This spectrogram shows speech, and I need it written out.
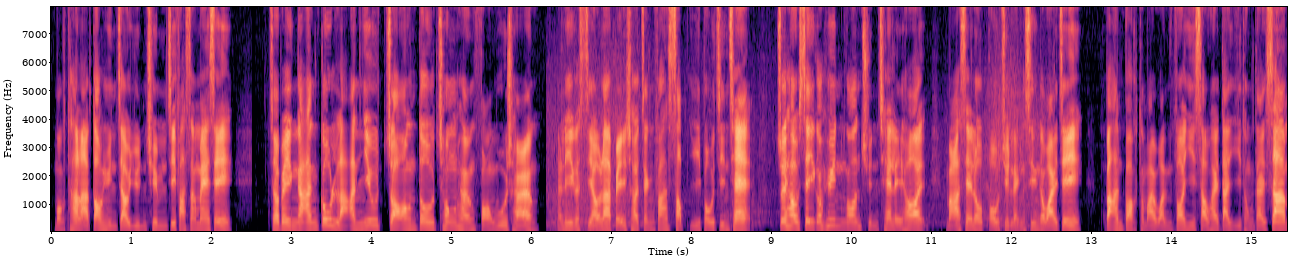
莫塔拿當然就完全唔知發生咩事。就被晏高攔腰撞到衝向防護牆。喺呢個時候啦，比賽剩翻十二部戰車，最後四個圈安全車離開，馬些路保住領先嘅位置，班博同埋雲科爾守喺第二同第三。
